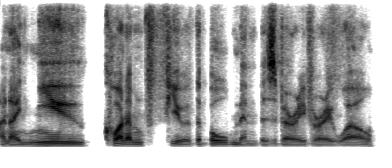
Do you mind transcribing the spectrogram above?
and I knew quite a few of the board members very, very well.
